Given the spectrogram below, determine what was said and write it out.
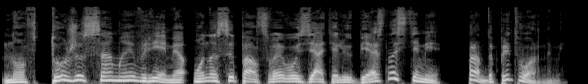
Но в то же самое время он осыпал своего зятя любезностями, правда, притворными.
